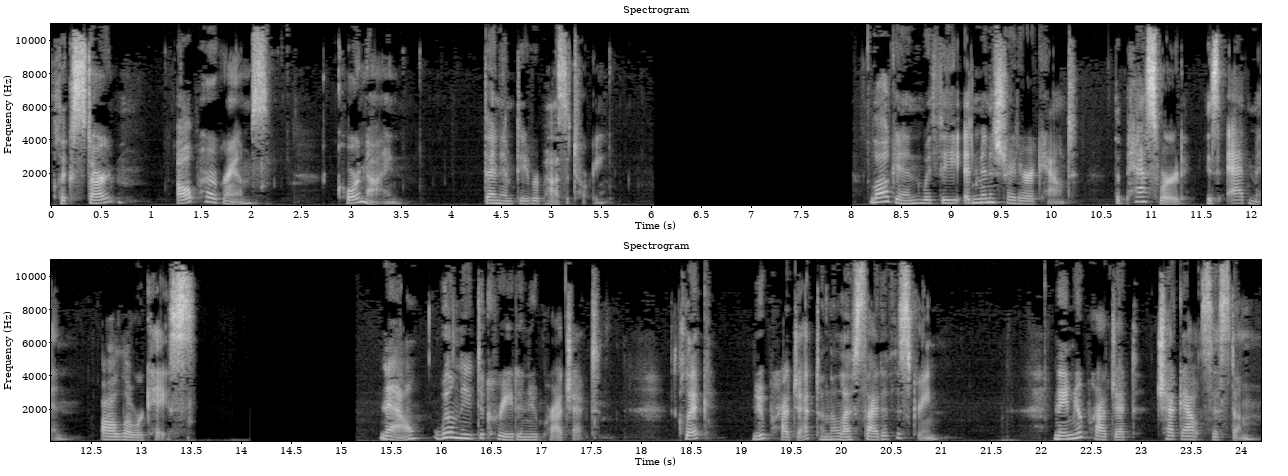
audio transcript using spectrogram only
Click Start, All Programs, Core 9, then Empty Repository. Log in with the administrator account. The password is admin, all lowercase. Now, we'll need to create a new project. Click New Project on the left side of the screen. Name your project Checkout System.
